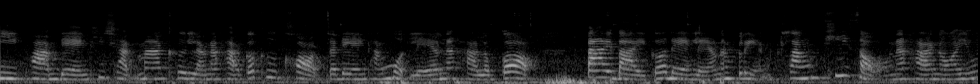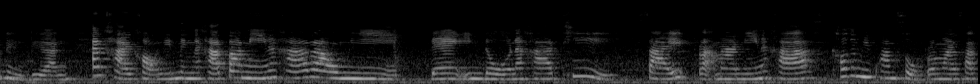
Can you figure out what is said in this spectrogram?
มีความแดงที่ชัดมากขึ้นแล้วนะคะ ก็คือขอบจะแดงทั้งหมดแล้วนะคะ แล้วก็ใต้ใบก็แดงแล้วนะเปลี่ยนครั้งที่สองนะคะ น้องอายุ 1 เดือนกาขายของนิดนึงนะคะ ตอนนี้นะคะเรามีแดงอินโดนะคะที่ ไซส์ประมาณนี้นะคะ เขาจะมีความสูงประมาณสัก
